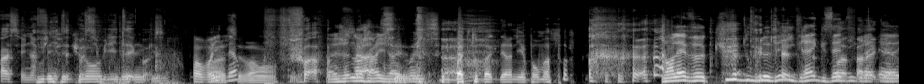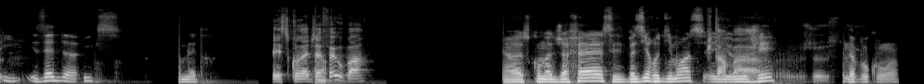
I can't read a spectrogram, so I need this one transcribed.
Ouais, c'est une infinité de les possibilités, quoi. T'as envoyé c'est vraiment. Euh, je- non, j'arrive, j'arrive. C'est back to back dernier pour ma part. J'enlève Q, W, Y, Z, euh, Z, euh, X comme lettre. Et ce qu'on a déjà Ah. fait ou pas? Euh, ce qu'on a déjà fait, c'est. Vas-y, redis-moi. c'est- le bah, G. Il y en a beaucoup, hein.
